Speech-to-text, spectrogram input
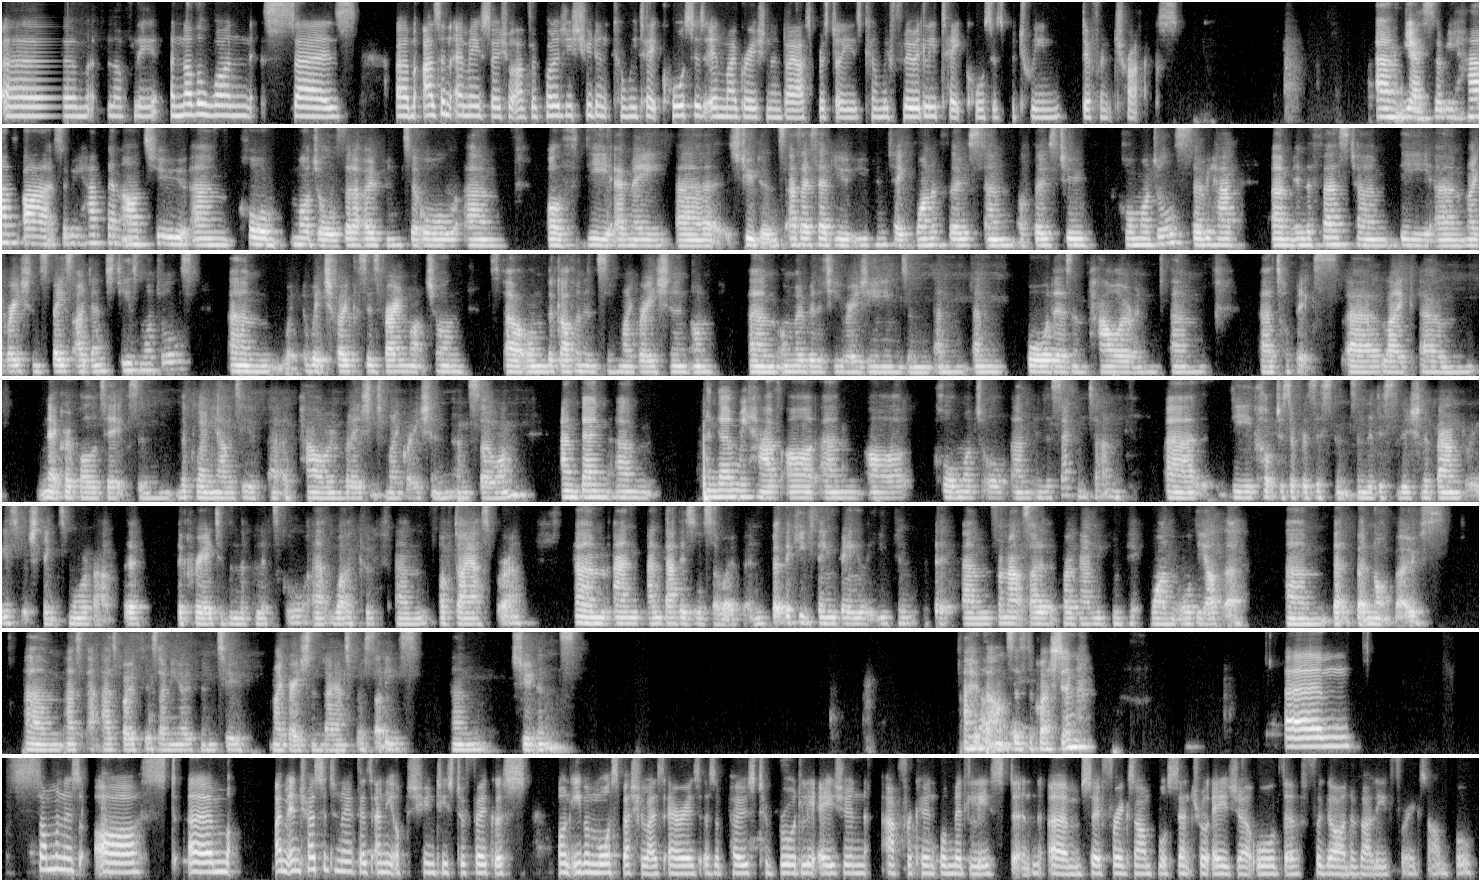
Um, lovely. Another one says, um, as an MA social anthropology student, can we take courses in migration and diaspora studies? Can we fluidly take courses between different tracks? Um, yes, so we have uh, so we have then our two um, core modules that are open to all um, of the MA uh, students. As I said, you you can take one of those um, of those two core modules. So we have um, in the first term the um, migration space identities modules, um, which focuses very much on uh, on the governance of migration, on um, on mobility regimes and and and borders and power and um, uh, topics uh, like um, necropolitics and the coloniality of, uh, of, power in relation to migration and so on. And then and then we have our our core module in the second term, uh, the cultures of resistance and the dissolution of boundaries, which thinks more about the, the creative and the political uh, work of, um, of diaspora. Um, and, and that is also open. But the key thing being that you can, that, um, from outside of the program, you can pick one or the other, um, but, but not both, um, as, as both is only open to migration and diaspora studies um, students. I hope that answers the question. Um, someone has asked, um, I'm interested to know if there's any opportunities to focus on even more specialized areas as opposed to broadly Asian, African or Middle Eastern. Um, so for example, Central Asia or the Fergana Valley, for example.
